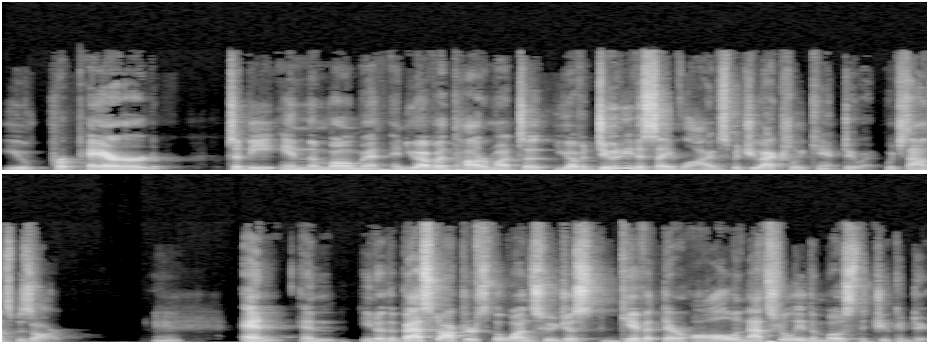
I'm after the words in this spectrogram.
you've prepared to be in the moment and you have a dharma to you have a duty to save lives, but you actually can't do it, which sounds bizarre. Mm and and you know the best doctors are the ones who just give it their all and that's really the most that you can do.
